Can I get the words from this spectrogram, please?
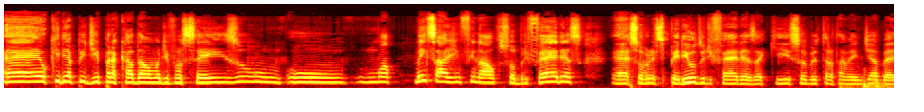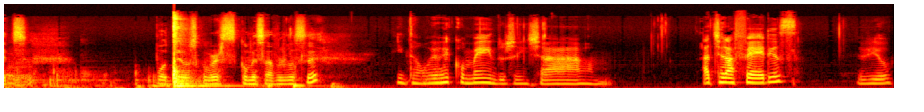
é, eu queria pedir para cada uma de vocês um- um- uma mensagem final sobre férias, é, sobre esse período de férias aqui, sobre o tratamento de diabetes. Podemos conversa- começar por você? Então, eu recomendo, gente, a, a tirar férias, viu?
